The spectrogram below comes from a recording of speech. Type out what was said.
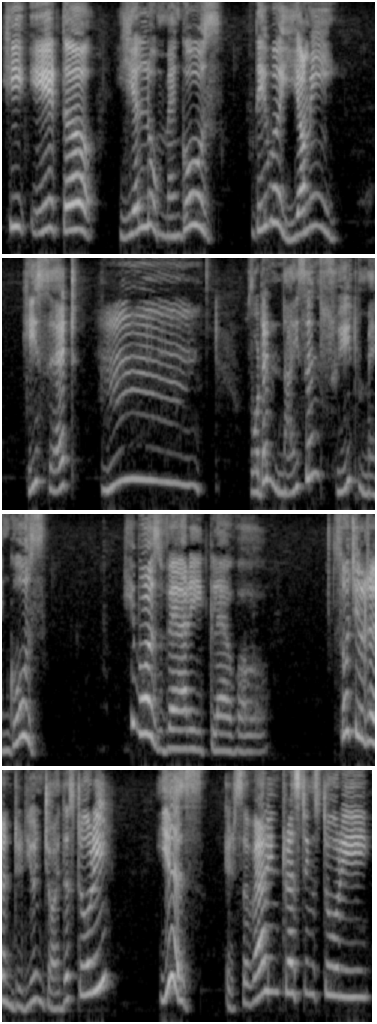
He ate the yellow mangoes. They were yummy. He said, Mmm, what a nice and sweet mangoes. He was very clever. So, children, did you enjoy the story? Yes, it's a very interesting story.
